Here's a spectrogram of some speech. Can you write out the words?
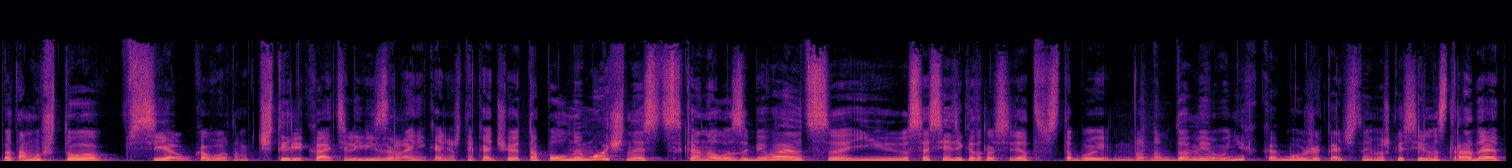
потому что все, у кого там 4К телевизора, они, конечно, качают на полную мощность, каналы забиваются, и соседи, которые сидят с тобой в одном доме, у них как бы уже качество немножко сильно страдает.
